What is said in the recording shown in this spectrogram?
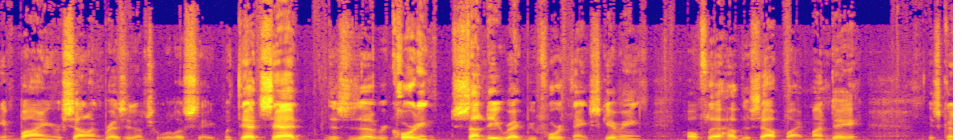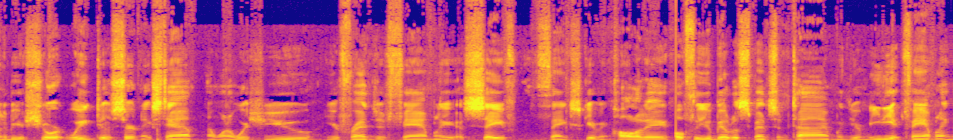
in buying or selling residential real estate. With that said, this is a recording Sunday right before Thanksgiving. Hopefully, I'll have this out by Monday. It's going to be a short week to a certain extent. I want to wish you, your friends, and family a safe Thanksgiving holiday. Hopefully, you'll be able to spend some time with your immediate family.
